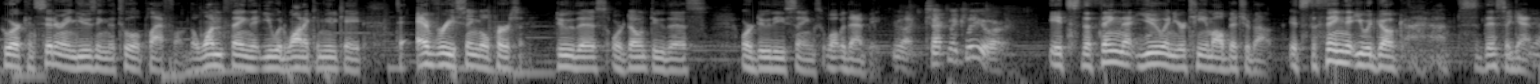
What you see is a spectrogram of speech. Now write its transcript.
who are considering using the Tulip platform, the one thing that you would want to communicate to every single person, do this or don't do this or do these things, what would that be? You're like technically, or It's the thing that you and your team all bitch about. It's the thing that you would go, God, I'm this again.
